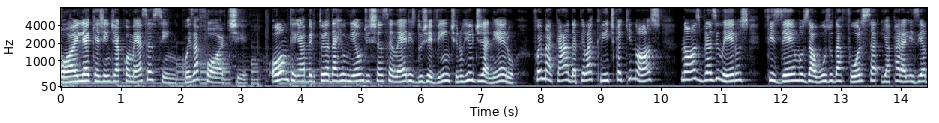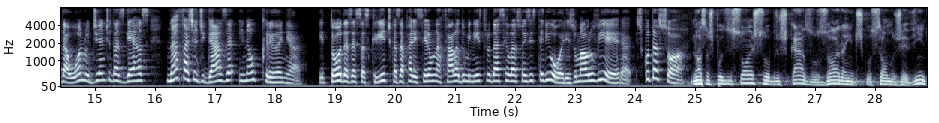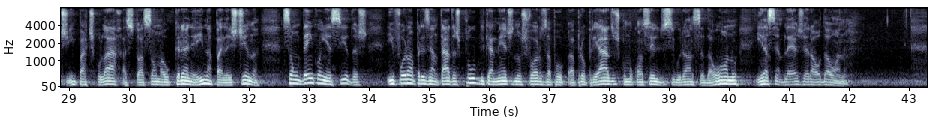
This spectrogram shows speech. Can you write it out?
Olha que a gente já começa assim, coisa forte. Ontem, a abertura da reunião de chanceleres do G20 no Rio de Janeiro foi marcada pela crítica que nós, nós brasileiros, fizemos ao uso da força e a paralisia da ONU diante das guerras na faixa de Gaza e na Ucrânia. E todas essas críticas apareceram na fala do ministro das Relações Exteriores, o Mauro Vieira. Escuta só. Nossas posições sobre os casos ora em discussão no G20, em particular a situação na Ucrânia e na Palestina, são bem conhecidas e foram apresentadas publicamente nos fóruns apropriados, como o Conselho de Segurança da ONU e a Assembleia Geral da ONU.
